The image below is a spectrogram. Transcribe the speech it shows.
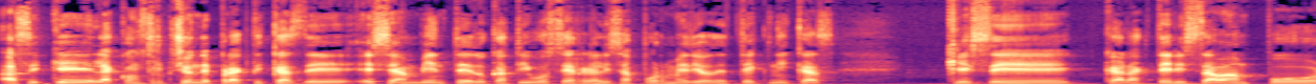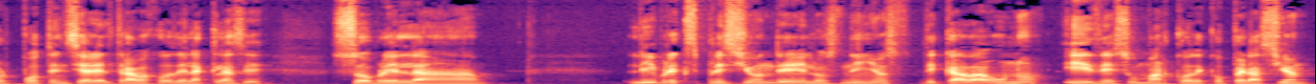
Así que la construcción de prácticas de ese ambiente educativo se realiza por medio de técnicas que se caracterizaban por potenciar el trabajo de la clase sobre la libre expresión de los niños de cada uno y de su marco de cooperación.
